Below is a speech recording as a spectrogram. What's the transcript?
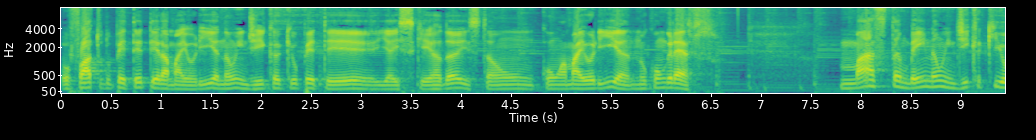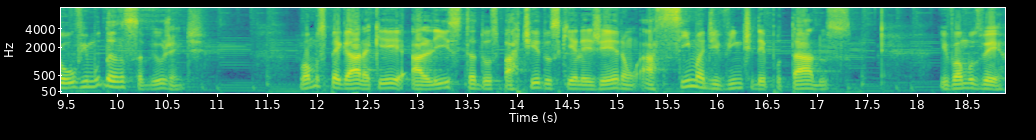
o fato do PT ter a maioria não indica que o PT e a esquerda estão com a maioria no Congresso. Mas também não indica que houve mudança, viu, gente? Vamos pegar aqui a lista dos partidos que elegeram acima de 20 deputados e vamos ver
